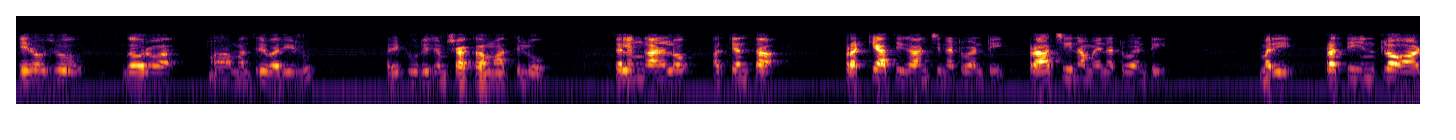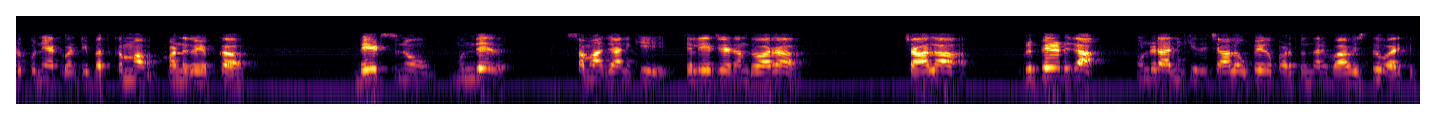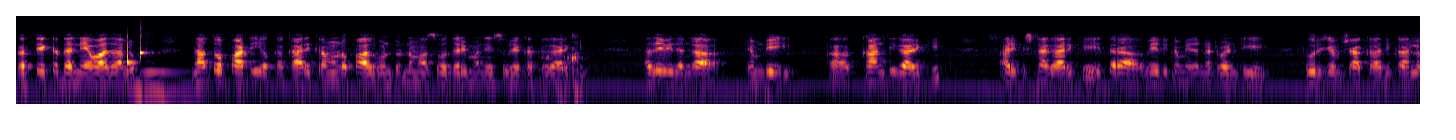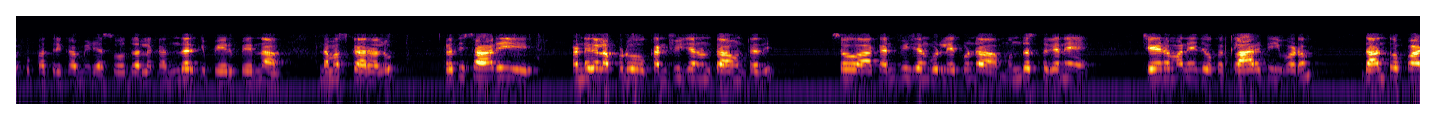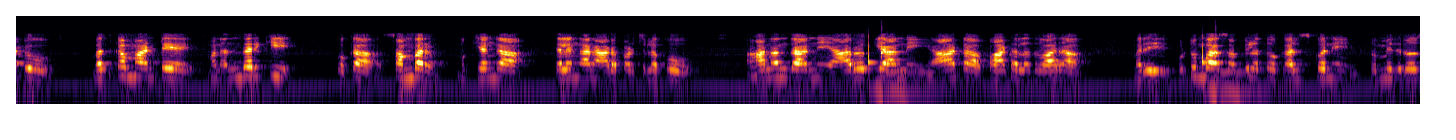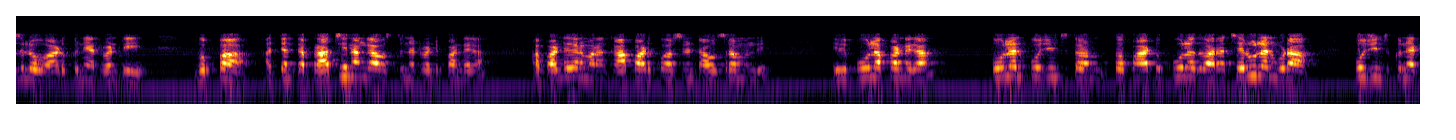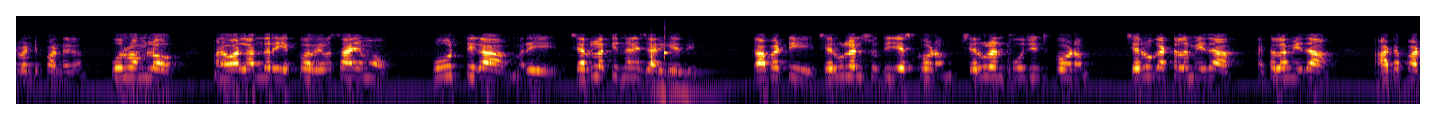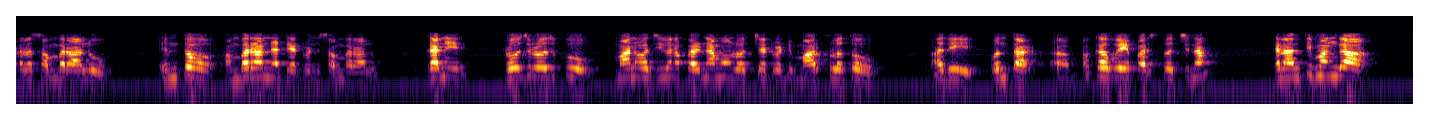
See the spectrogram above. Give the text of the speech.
ఈరోజు గౌరవ మా మంత్రివర్యులు మరి టూరిజం శాఖ మాత్రులు తెలంగాణలో అత్యంత ప్రఖ్యాతిగాంచినటువంటి ప్రాచీనమైనటువంటి మరి ప్రతి ఇంట్లో ఆడుకునేటువంటి బతుకమ్మ పండుగ యొక్క డేట్స్ను ముందే సమాజానికి తెలియజేయడం ద్వారా చాలా ప్రిపేర్డ్గా ఉండడానికి ఇది చాలా ఉపయోగపడుతుందని భావిస్తూ వారికి ప్రత్యేక ధన్యవాదాలు. నాతో పాటు ఈ యొక్క కార్యక్రమంలో పాల్గొంటున్న మా సోదరిమణి సూర్యకక్క గారికి అదేవిధంగా ఎండి కాంతి గారికి హరికృష్ణ గారికి ఇతర వేదిక మీద ఉన్నటువంటి టూరిజం శాఖ అధికారులకు పత్రికా మీడియా సోదరులకు అందరికీ పేరు పేరున నమస్కారాలు. ప్రతిసారి పండుగలప్పుడు కన్ఫ్యూజన్ ఉంటా ఉంటుంది. సో ఆ కన్ఫ్యూజన్ కూడా లేకుండా ముందస్తుగానే చేయడం అనేది ఒక క్లారిటీ ఇవ్వడం. దాంతోపాటు బతుకమ్మ అంటే మనందరికీ ఒక సంబరం. ముఖ్యంగా తెలంగాణ ఆడపడుచులకు ఆనందాన్ని ఆరోగ్యాన్ని ఆట పాటల ద్వారా మరి కుటుంబ సభ్యులతో కలుసుకొని తొమ్మిది రోజులు ఆడుకునేటువంటి గొప్ప అత్యంత ప్రాచీనంగా వస్తున్నటువంటి పండుగ. ఆ పండుగను మనం కాపాడుకోవాల్సిన అవసరం ఉంది. ఇది పూల పండుగ. పూలను పూజించడంతో పాటు పూల ద్వారా చెరువులను కూడా పూజించుకునేటువంటి పండుగ. పూర్వంలో మన వాళ్ళందరూ ఎక్కువ వ్యవసాయము పూర్తిగా మరి చెరువుల కిందనే జరిగేది. కాబట్టి చెరువులను శుద్ధి చేసుకోవడం చెరువులను పూజించుకోవడం చెరువు గట్టల మీద కట్టల మీద ఆటపాటల సంబరాలు ఎంతో అంబరాన్ని అంటేటువంటి సంబరాలు. కానీ రోజు రోజుకు మానవ జీవన పరిణామంలో వచ్చేటువంటి మార్పులతో అది కొంత పక్కపోయే పరిస్థితి వచ్చినా కానీ అంతిమంగా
